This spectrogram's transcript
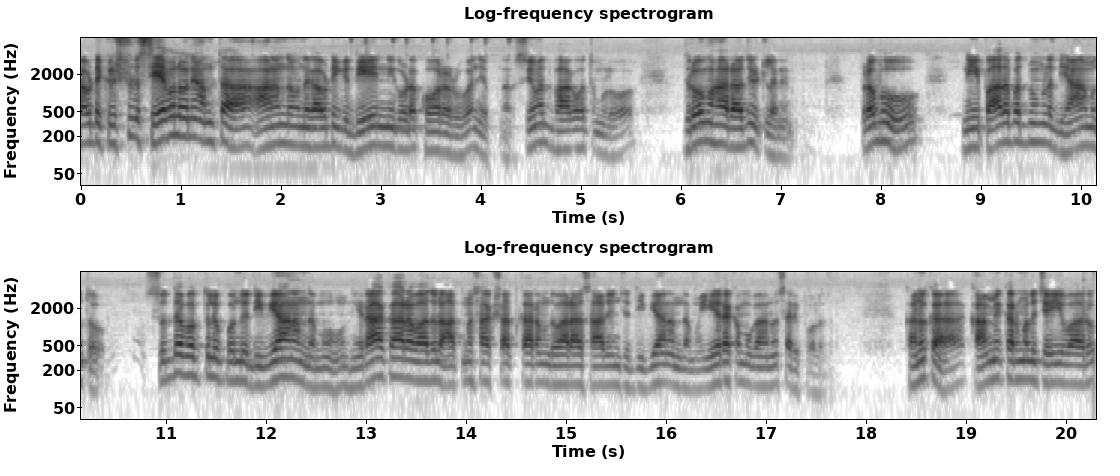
కాబట్టి కృష్ణుడు సేవలోనే అంత ఆనందం ఉంది కాబట్టి ఇక దేన్ని కూడా కోరరు అని చెప్తున్నారు. శ్రీమద్ భాగవతంలో ధ్రువ మహారాజు ఇట్లా నేను ప్రభు నీ పాదపద్మముల ధ్యానముతో శుద్ధ భక్తులు పొందు దివ్యానందము నిరాకారవాదుల ఆత్మసాక్షాత్కారం ద్వారా సాధించు దివ్యానందము ఏ రకముగానూ సరిపోలదు. కనుక కామ్యకర్మలు చేయువారు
